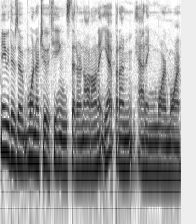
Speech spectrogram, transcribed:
Maybe there's a one or two things that are not on it yet, but I'm adding more and more.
